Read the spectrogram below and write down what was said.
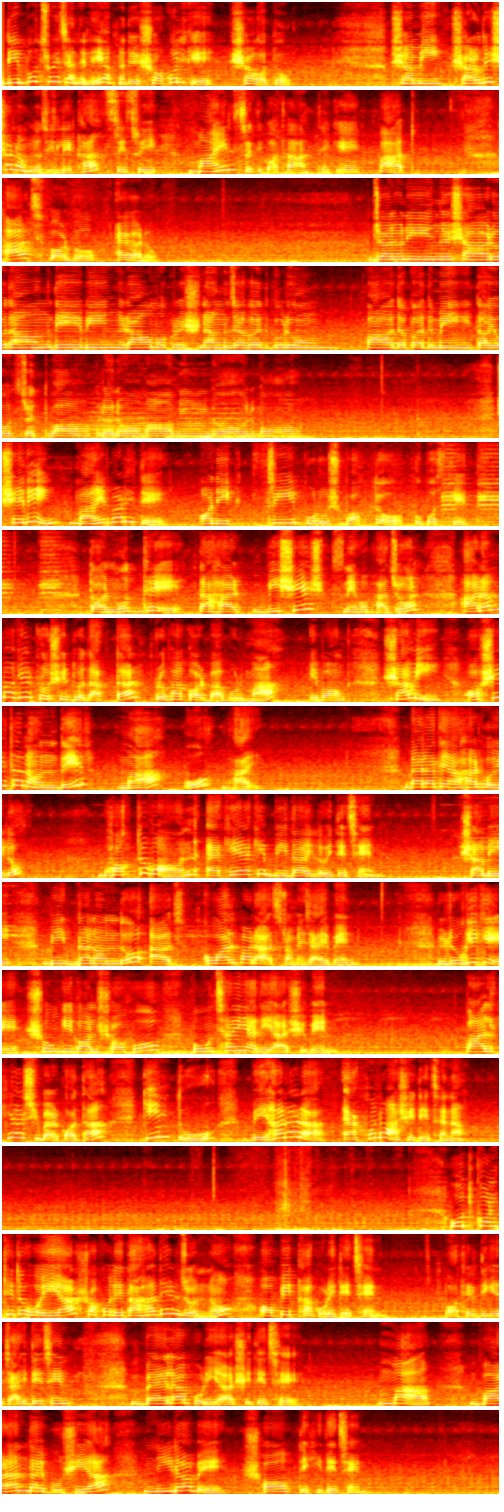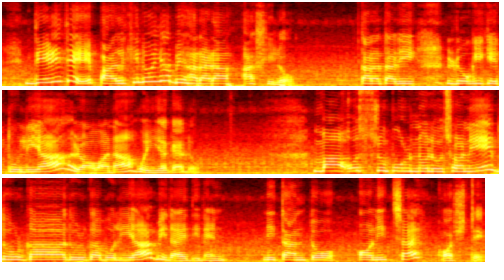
দিব্যশ্রী চ্যানেলে আপনাদের সকলকে স্বাগত। স্বামী শারদেশানন্দজির লেখা শ্রী শ্রী মায়ের স্মৃতিকথা থেকে পাঠ, আজ পর্ব এগারো। জননীং শারদাং দেবীং রামকৃষ্ণং জগদ্গুরুং পাদপদ্মে তয় শ্রুত্বা প্রণমামি মুর্মু। সেদিন মায়ের বাড়িতে অনেক স্ত্রী পুরুষ ভক্ত উপস্থিত। তন্মধ্যে তাহার বিশেষ স্নেহভাজন, আরামবাগের প্রসিদ্ধ ডাক্তার প্রভাকর বাবুর মা এবং স্বামী অসিতানন্দের মা ও ভাই। বেলাতে আহার হইল। ভক্তগণ একে একে বিদায় লইতেছেন। স্বামী বিদ্যানন্দ আজ কোয়ালপাড়া আশ্রমে যাইবেন। রোগীকে সঙ্গীগণ সহ পৌঁছাইয়া দিয়া আসিবেন। পালকি আসিবার কথা, কিন্তু বেহারারা এখনও আসিতেছে না। উৎকণ্ঠিত হইয়া সকলে তাহাদের জন্য অপেক্ষা করিতেছেন। পথের দিকে চাহিতেছেন, বেলা পড়িয়া আসিতেছে। মা বারান্দায় বসিয়া নীরবে সব দেখিতেছেন। দেরিতে পালকি লইয়া বেহারারা আসিল। তাড়াতাড়ি রোগীকে তুলিয়া রওয়ানা হইয়া গেল। মা অশ্রুপূর্ণ লোচনে দুর্গা দুর্গা বলিয়া বিদায় দিলেন, নিতান্ত অনিচ্ছায় কষ্টে।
